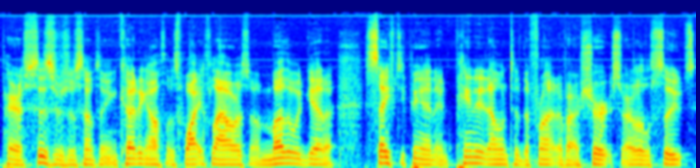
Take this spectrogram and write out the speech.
pair of scissors or something and cutting off those white flowers. My mother would get a safety pin and pin it onto the front of our shirts, our little suits,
